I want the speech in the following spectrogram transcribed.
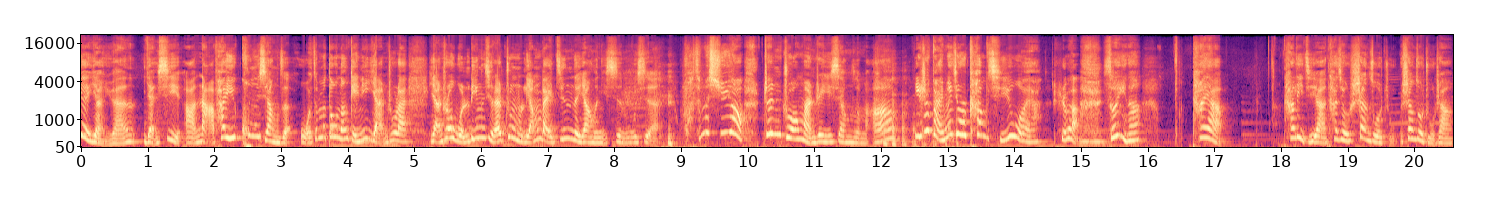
业演员演戏啊，哪怕一空箱子，我他妈都能给你演出来，演出来我拎起来重两百斤的样子，你信不信？我他妈需要真装满这一箱子吗？啊，你这摆明就是看不起我呀，是吧？所以呢，他呀。他立即啊，他就擅作主擅作主张，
